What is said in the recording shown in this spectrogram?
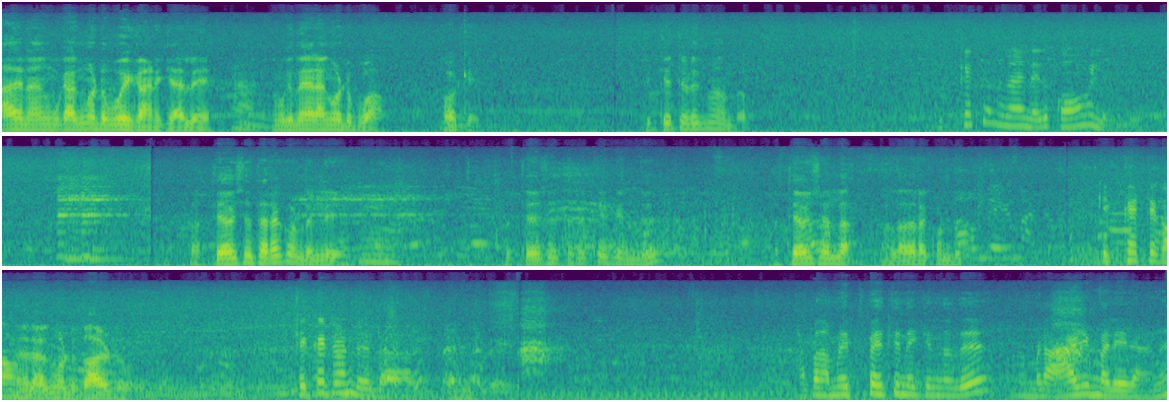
അത് നമുക്ക് അങ്ങോട്ട് പോയി കാണിക്കാം അല്ലേ? നമുക്ക് നേരെ അങ്ങോട്ട് പോവാം. ഓക്കെ ടിക്കറ്റ് എടുക്കണമെന്നോ ടിക്കറ്റ് ഒന്നും വേണ്ട ഇത് കോവിലല്ലേ? അത്യാവശ്യം തിരക്കുണ്ടല്ലേ? അത്യാവശ്യം തിരക്കൊക്കെ ഉണ്ട് അത്യാവശ്യമല്ല നല്ല തിരക്കുണ്ട്. ടിക്കറ്റ് നേരെ അങ്ങോട്ട് താഴോട്ട് ടിക്കറ്റ് ഉണ്ട് കേട്ടോ. അപ്പൊ നമ്മളിപ്പോ എത്തി നിൽക്കുന്നത് നമ്മുടെ ആഴിമലയിലാണ്.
